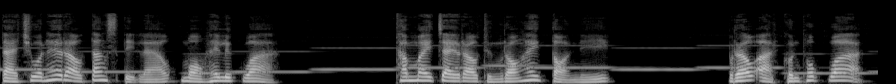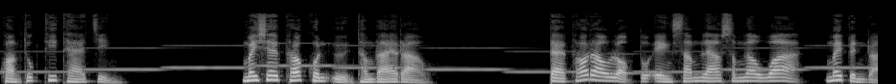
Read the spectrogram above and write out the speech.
แต่ชวนให้เราตั้งสติแล้วมองให้ลึกว่าทำไมใจเราถึงร้องให้ตอนนี้ เราอาจค้นพบว่าความทุกข์ที่แท้จริง ไม่ใช่เพราะคนอื่นทำร้ายเรา แต่เพราะเราหลอกตัวเองซ้ำแล้วซ้ำเล่าว่าไม่เป็นไร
